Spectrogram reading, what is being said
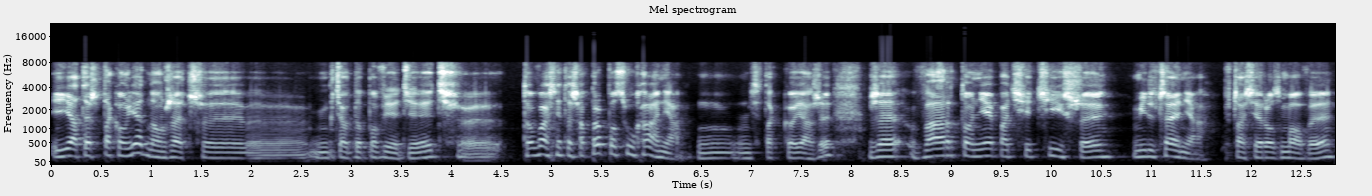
I ja też taką jedną rzecz bym chciał dopowiedzieć to właśnie też a propos słuchania, mm, mi się tak kojarzy, że warto nie bać się ciszy, milczenia w czasie rozmowy,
